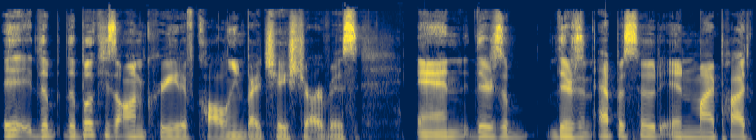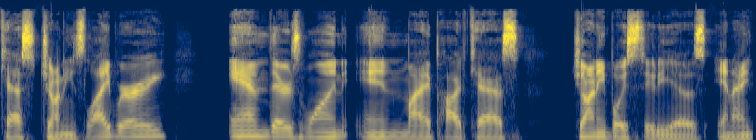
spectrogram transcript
It, the, the book is on creative calling by chase jarvis. And there's a there's an episode in my podcast johnny's library and there's one in my podcast Johnny Boy Studios, and I,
